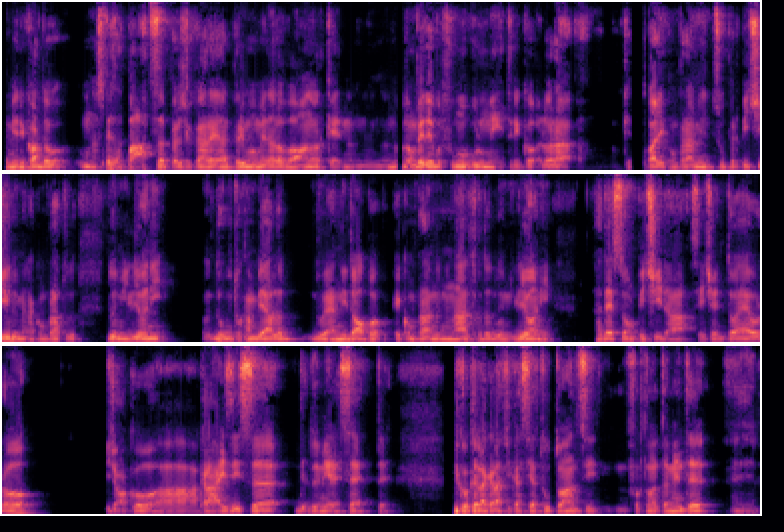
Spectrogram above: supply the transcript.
Mi ricordo una spesa pazza per giocare al primo Medal of Honor che non, non, non vedevo il fumo volumetrico. Allora, che poi comprarmi il super PC, lui mi era comprato 2 milioni, ho dovuto cambiarlo due anni dopo e comprarne un altro da 2 milioni. Adesso ho un PC da 600 euro, gioco a Crisis del 2007 dico che la grafica sia tutto, anzi, fortunatamente eh, il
